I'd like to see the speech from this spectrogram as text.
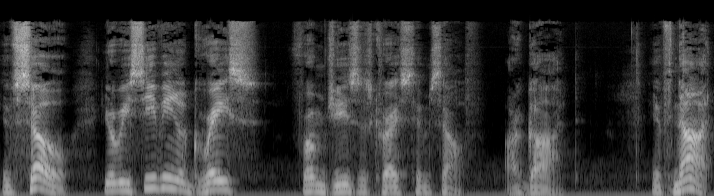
If so, you're receiving a grace from Jesus Christ Himself, our God. If not,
